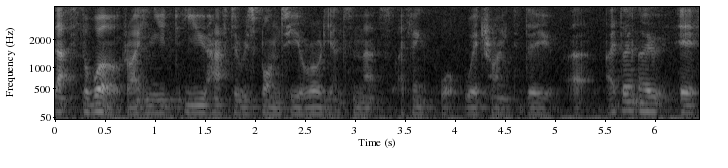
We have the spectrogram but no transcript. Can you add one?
that's the world, right? And you you have to respond to your audience, and that's I think what we're trying to do. Uh, I don't know if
